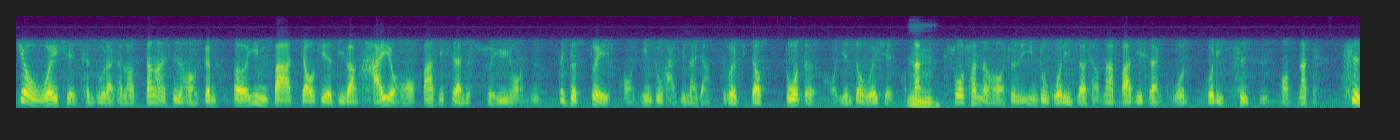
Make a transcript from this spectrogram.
就危险程度来看到，当然是哈跟呃印巴交界的地方，还有哈巴基斯坦的水域哈，这个对哦印度海军来讲是会比较多的哦严重的危险。那说穿了哈，就是印度国力比较强，那巴基斯坦国国力次之哦，那次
